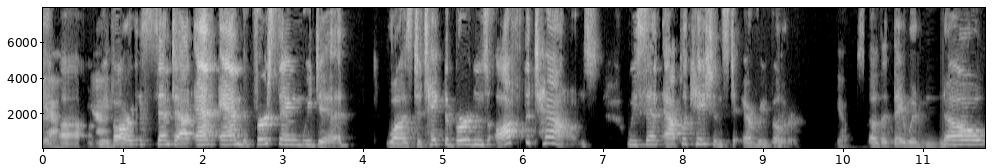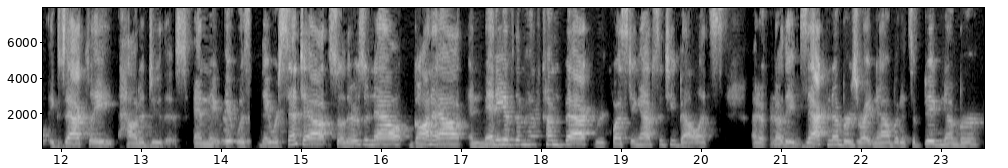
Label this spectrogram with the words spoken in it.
Yeah. uh, yeah. We've already sent out, and and the first thing we did was to take the burdens off the towns. We sent applications to every voter. Yep. So that they would know exactly how to do this, and they, it was they were sent out. So those are now gone out, and many mm-hmm. of them have come back requesting absentee ballots. I don't know the exact numbers right now, but it's a big number.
